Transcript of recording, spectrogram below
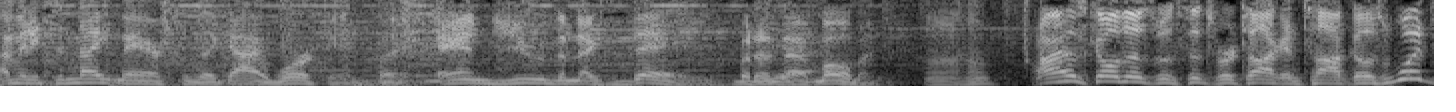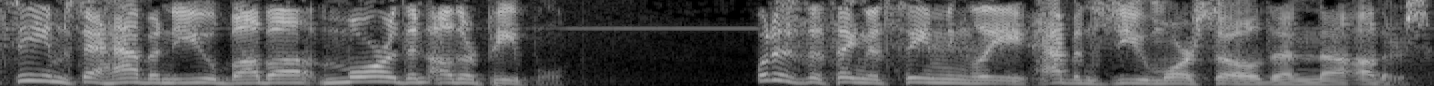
I mean, it's a nightmare for the guy working, but And you the next day, but in that moment. All right, let's go this one since we're talking tacos. What seems to happen to you, Bubba, more than other people? What is the thing that seemingly happens to you more so than uh, others?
